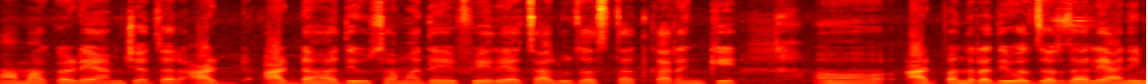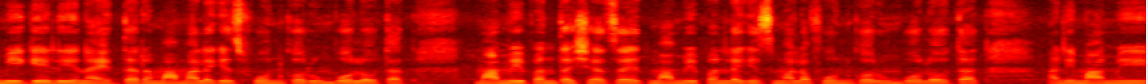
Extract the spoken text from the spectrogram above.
मामाकडे आमच्या तर आठ आठ दहा दिवसामध्ये फेऱ्या चालूच असतात. कारण की आठ पंधरा दिवस जर झाले आणि मी गेली नाही तर मामा लगेच फोन करून बोलवतात. मामी पण तशाच आहेत. मामी पण लगेच मला फोन करून बोलवतात. आणि मामी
